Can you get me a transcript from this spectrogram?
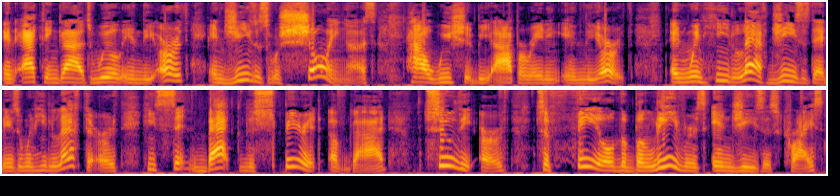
enacting God's will in the earth, and Jesus was showing us how we should be operating in the earth. And when He left, Jesus that is, when He left the earth, He sent back the Spirit of God to the earth to fill the believers in Jesus Christ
